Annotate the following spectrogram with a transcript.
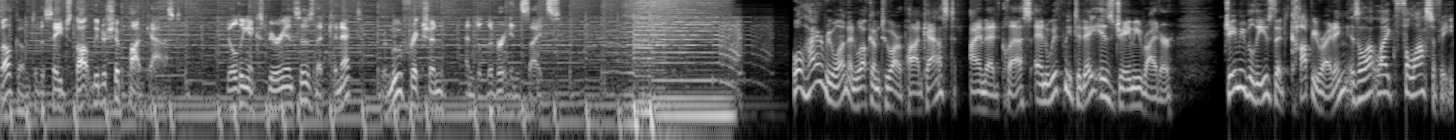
Welcome to the Sage Thought Leadership Podcast, building experiences that connect, remove friction, and deliver insights. Well, hi, everyone, and welcome to our podcast. I'm Ed Kless, and with me today is Jamie Ryder. Jamie believes that copywriting is a lot like philosophy.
